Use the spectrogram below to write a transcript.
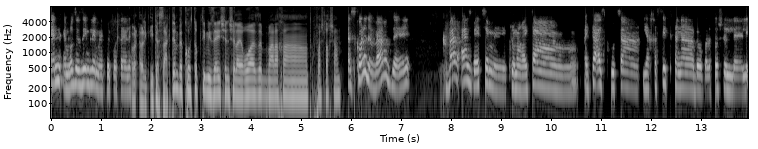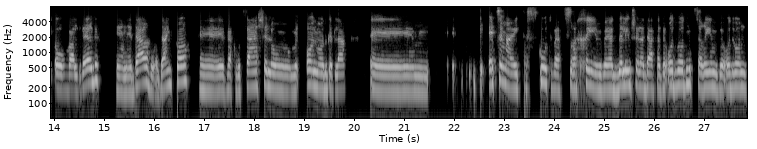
הם לא זזים בלי המטריקות האלה. אבל, אבל התעסקתם בקוסט אופטימיזיישן של האירוע הזה במהלך התקופה שלך שם? אז כל הדבר הזה, כבר אז בעצם, אה, כלומר הייתה, הייתה אז קבוצה יחסית קטנה בהובלתו של אה, ליאור ולדברג, הנהדר, והוא עדיין פה, אה, והקבוצה שלו מאוד מאוד גדלה. עצם ההתעסקות והצרכים והגדלים של הדאטה ועוד ועוד מוצרים ועוד ועוד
